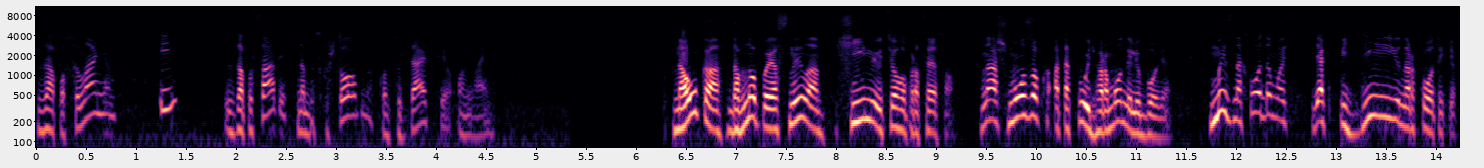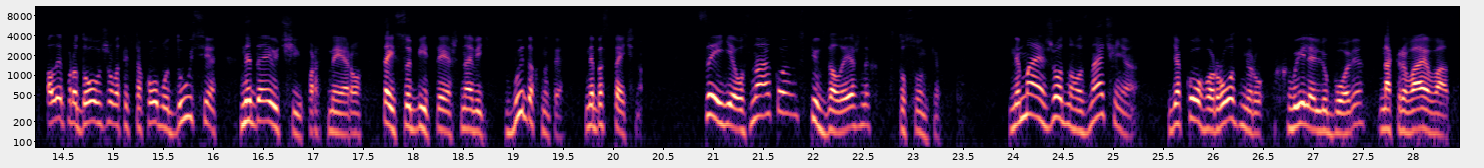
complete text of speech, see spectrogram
за посиланням і записатись на безкоштовну консультацію онлайн. Наука давно пояснила хімію цього процесу. Наш мозок атакують гормони любові. Ми знаходимося як під дією наркотиків, але продовжувати в такому дусі, не даючи партнеру та й собі теж навіть видохнути, небезпечно. Це є ознакою співзалежних стосунків. Немає жодного значення, якого розміру хвиля любові накриває вас,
